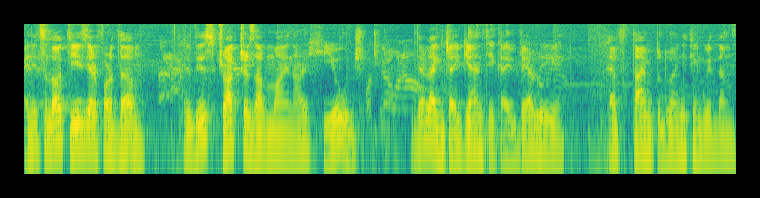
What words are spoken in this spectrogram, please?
and it's a lot easier for them because these structures of mine are huge They're like gigantic, I barely have time to do anything with them.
